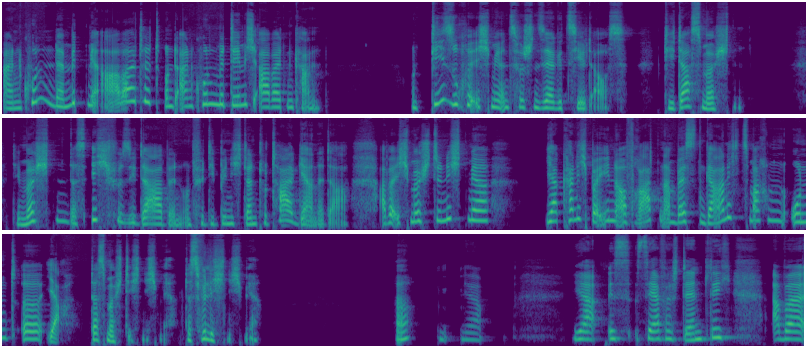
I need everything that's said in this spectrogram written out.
einen Kunden, der mit mir arbeitet und einen Kunden, mit dem ich arbeiten kann. Und die suche ich mir inzwischen sehr gezielt aus, die das möchten. Die möchten, dass ich für sie da bin und für die bin ich dann total gerne da. Aber ich möchte nicht mehr, ja, kann ich bei Ihnen auf Raten am besten gar nichts machen und äh, ja, das möchte ich nicht mehr. Das will ich nicht mehr. Ja? Ja. Ja, ist sehr verständlich. Aber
